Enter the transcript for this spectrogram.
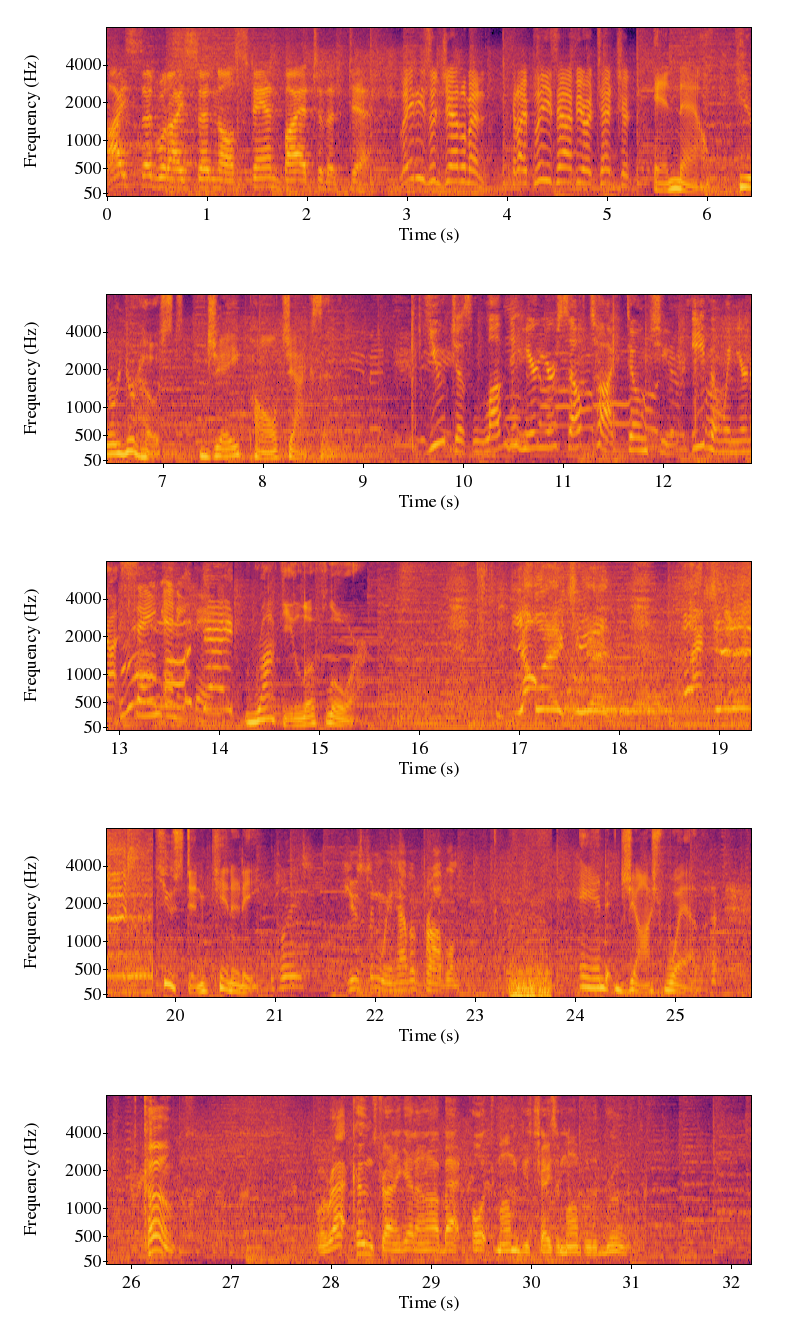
I said what I said, and I'll stand by it to the death. Ladies and gentlemen, can I please have your attention? And now, here are your hosts, J. Paul Jackson. You just love to hear yourself talk, don't you? Even when you're not saying anything. Rocky LaFleur. Yo, Adrian! Adrian! Houston Kennedy. Please. Houston, we have a problem. And Josh Webb. Coons. Well, raccoons trying to get on our back porch. Mama just chased them off with a broom.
